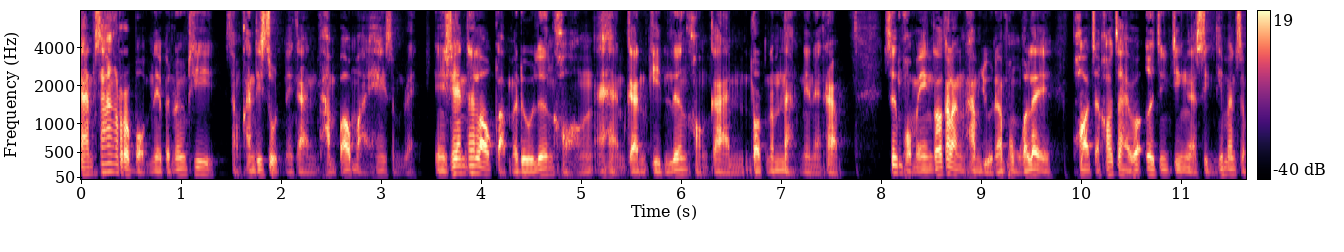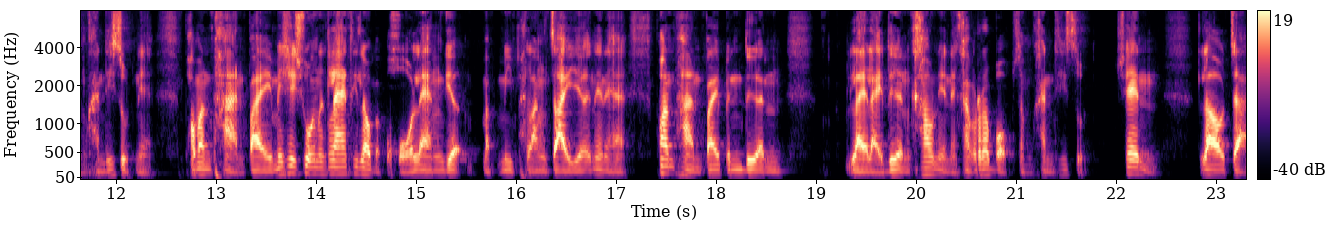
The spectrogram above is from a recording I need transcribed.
การสร้างระบบเนี่ยเป็นเรื่องที่สำคัญที่สุดในการทำเป้าหมายให้สำเร็จ อย่างเช่น ถ้าเรากลับมาดูเรื่องของอาหารการกินเรื่องของการลดน้ำหนักเนี่ยนะครับ ซึ่งผมเองก็กำลังทำอยู่นะผมก็เลย พอจะเข้าใจว่าเออจริงๆอะสิ่งที่มันสำคัญที่สุดเนี่ยพอมันผ่านไปไม่ใช่ช่วงแรกๆที่เราแบบโอ้โหแรงเยอะแบบมีพลังใจเยอะเนี่ยนะฮะพอมันผ่านไปเป็นเดือน หลาย ๆ เดือนเข้าเนี่ยนะครับ ระบบสำคัญที่สุด เช่นเราจะ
